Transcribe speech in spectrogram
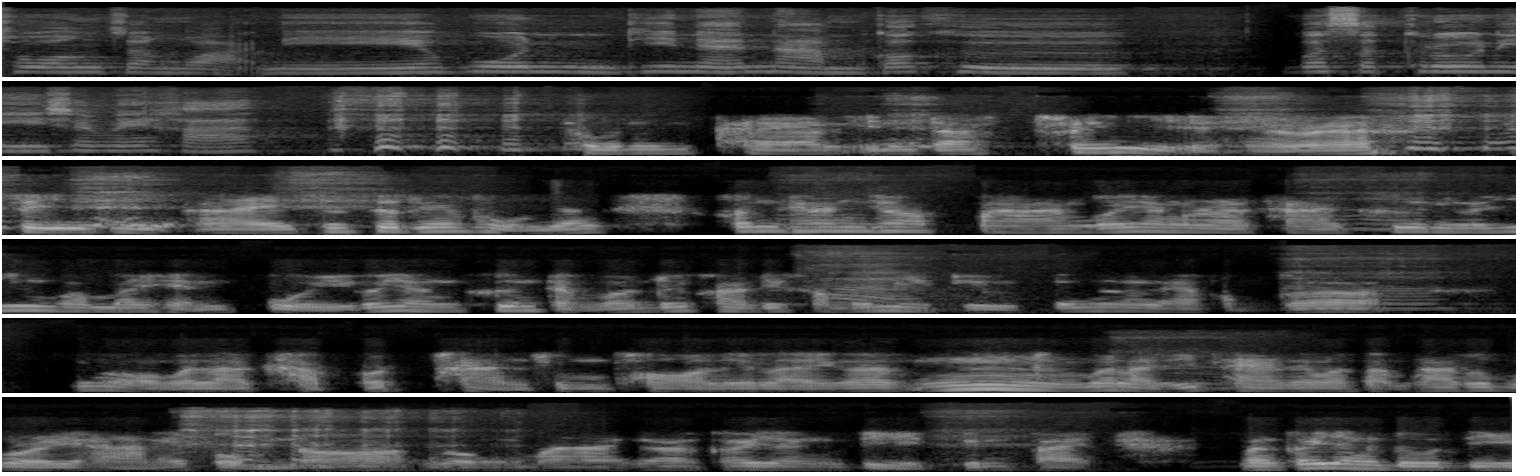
ช่วงจังหวะนี้หุ้นที่แนะนำก็คือเมื่อสักครู่นี้ใช่ไหมคะทุนแทน industry เห็นไหม CPI คือคือเนี่ยผมยังค่อนข้างชอบปาล์มก็ยังราคาขึ้นแล้วยิ่งพอมาเห็นปุ๋ยก็ยังขึ้นแต่ว่าด้วยความที่เขาไม่มี future แล้วผมก็อ่าฮะ ที่บอกเวลาขับรถผ่านชุมพรหรืออะไรก็อืมเมื่อไหร่ที่แพนจะมาสัมภาษณ์ผู้บริหารให้ผมเนาะ ลงมาก็ก็ยังดีดขึ้นไป มันก็ยังดูดี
